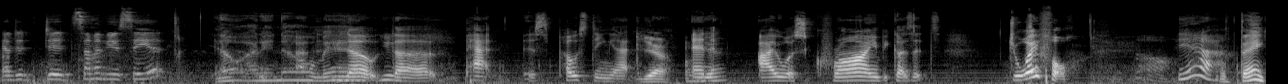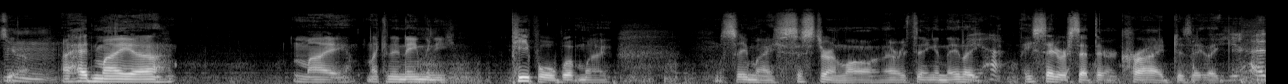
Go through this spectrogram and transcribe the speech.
Now, did, did some of you see it? No, I didn't know, man. No, You- the Pat is posting it, yeah, and yeah. I was crying because it's joyful. Oh, Yeah. Well, thank you. I had my, uh, my, I'm not going to name any people, but my, let's say my sister-in-law and everything, and they like, Yeah. they said they sat there and cried because they like, Yeah,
